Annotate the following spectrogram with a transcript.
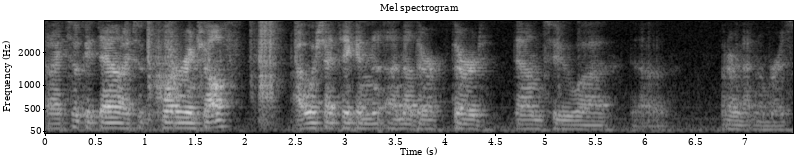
And I took it down, I took a quarter inch off. I wish I'd taken another third down to uh, uh, whatever that number is.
